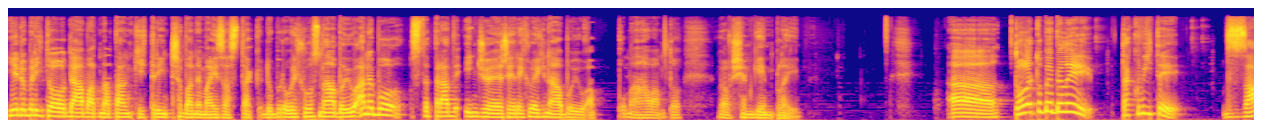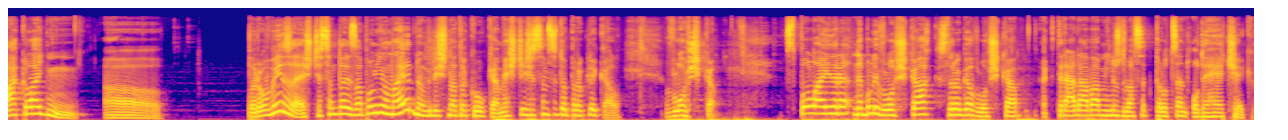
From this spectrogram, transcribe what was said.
je dobrý to dávat na tanky, který třeba nemají zas tak dobrou rychlost nábojů, anebo jste právě enjoyeři rychlých nábojů a pomáhá vám to ve vašem gameplay. Uh, Tohle to by byly takový ty základní uh, provize. Ještě jsem tady zapomněl na jedno, když na to koukám, ještě, že jsem si to proklikal. Vložka. Spoliner neboli vložka, stroga vložka, která dává minus 20% od héček.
